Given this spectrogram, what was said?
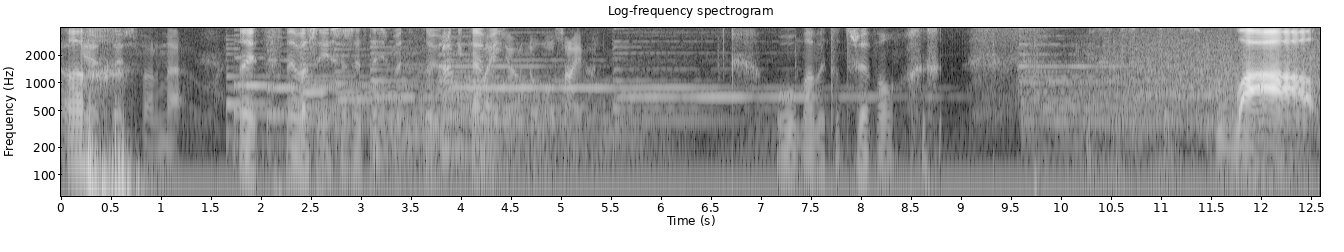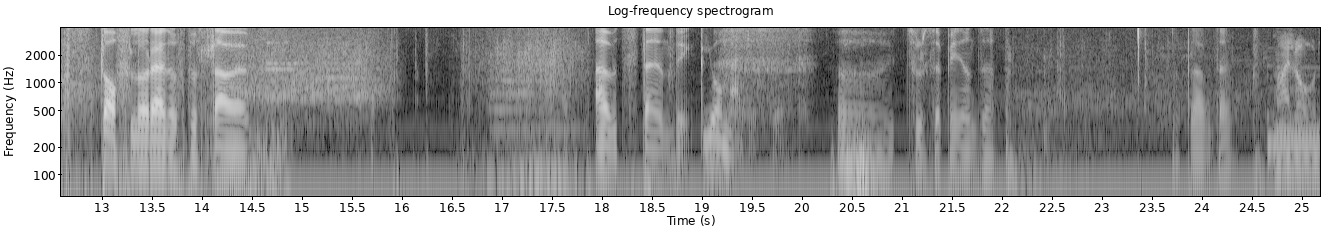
Now. No nic, najważniejsze, że jesteśmy sojusznikami. U, mamy to drzewo. Wow! 100 florenów dostałem. Outstanding. Your Majesty. Oj, cóż za pieniądze. Naprawdę. My lord.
